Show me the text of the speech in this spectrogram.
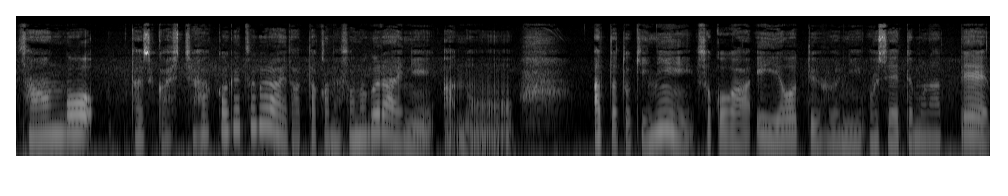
産後確か78ヶ月ぐらいだったかなそのぐらいにあの会った時にそこがいいよっていう風に教えてもらって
